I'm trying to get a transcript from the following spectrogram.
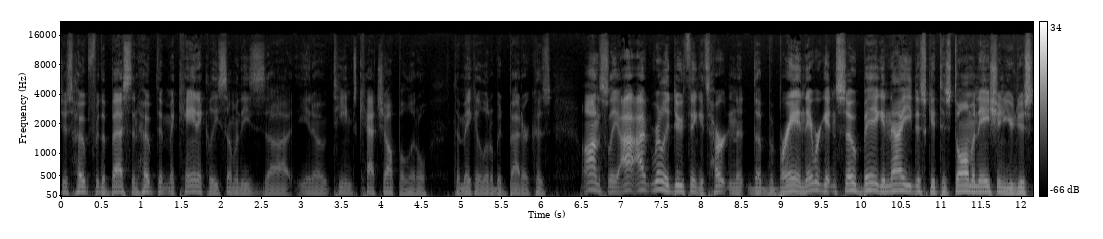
just hope for the best and hope that mechanically some of these uh, you know teams catch up a little to make it a little bit better. Because honestly, I, I really do think it's hurting the, the, brand. They were getting so big, and now you just get this domination. You just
